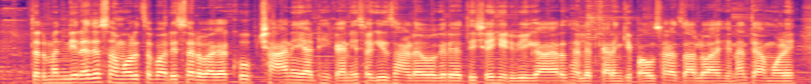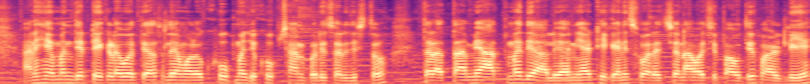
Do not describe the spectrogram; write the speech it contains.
तर मंदिराच्या समोरचा परिसर बघा खूप छान आहे या ठिकाणी. सगळी झाडं वगैरे अतिशय हिरवीगार झालेत कारण की पावसाळा चालू आहे ना त्यामुळे. आणि हे मंदिर टेकड्यावरती असल्यामुळं खूप म्हणजे खूप छान परिसर दिसतो. तर आता आम्ही आतमध्ये आलो आणि या ठिकाणी स्वराजच्या नावाची पावती फाडली आहे.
